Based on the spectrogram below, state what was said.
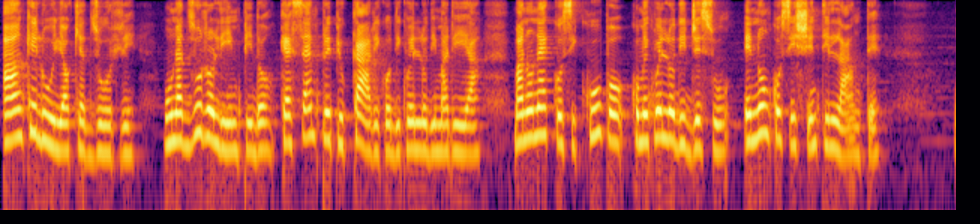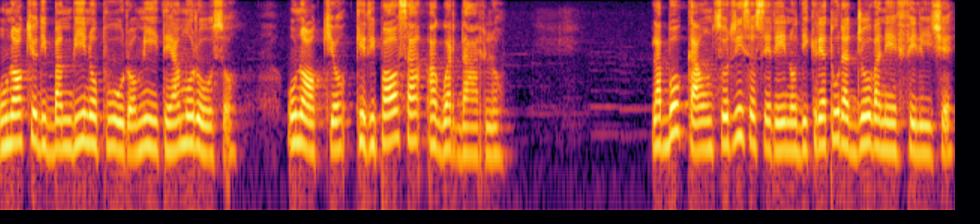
Ha anche lui gli occhi azzurri, un azzurro limpido che è sempre più carico di quello di Maria, ma non è così cupo come quello di Gesù e non così scintillante. Un occhio di bambino puro, mite, amoroso, un occhio che riposa a guardarlo. La bocca ha un sorriso sereno di creatura giovane e felice,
